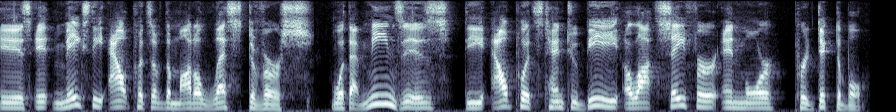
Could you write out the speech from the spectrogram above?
is it makes the outputs of the model less diverse. What that means is the outputs tend to be a lot safer and more predictable.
